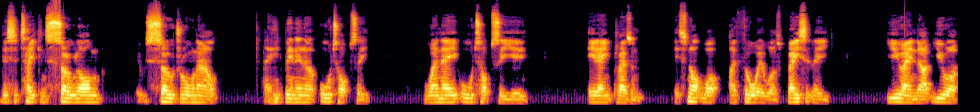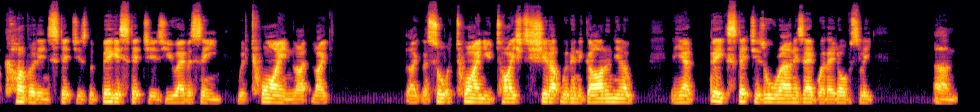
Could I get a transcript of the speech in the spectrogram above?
this had taken so long. It was so drawn out. He'd been in an autopsy. When they autopsy you, it ain't pleasant it's not what I thought it was. Basically, you end up you are covered in stitches, the biggest stitches you ever seen with twine, like like like the sort of twine you tie shit up with in the garden. You know, he had big stitches all around his head where they'd obviously um,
